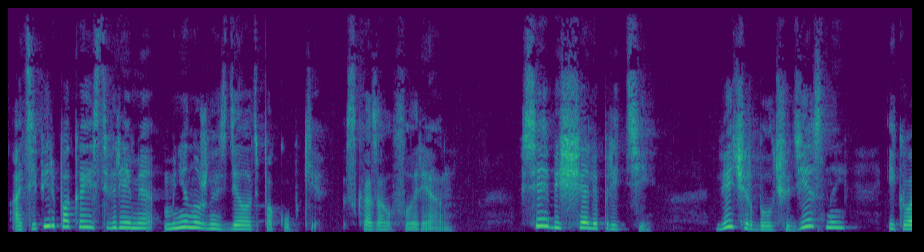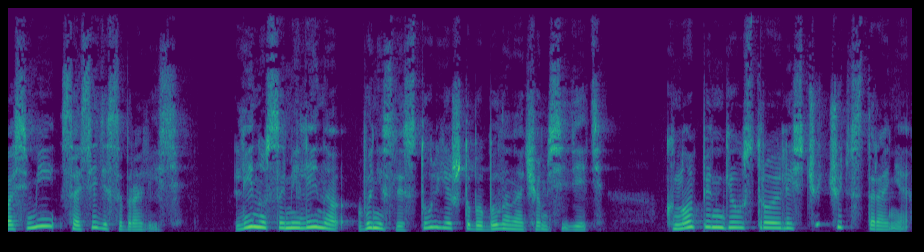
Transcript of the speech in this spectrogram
А теперь, пока есть время, мне нужно сделать покупки», — сказал Флориан. Все обещали прийти. Вечер был чудесный, и к восьми соседи собрались. Линус и Мелина вынесли стулья, чтобы было на чем сидеть. Кноппинги устроились чуть-чуть в стороне.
